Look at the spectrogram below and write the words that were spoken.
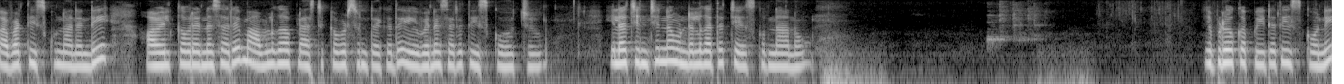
కవర్ తీసుకున్నానండి. ఆయిల్ కవర్ అయినా సరే మామూలుగా ప్లాస్టిక్ కవర్స్ ఉంటాయి కదా ఏవైనా సరే తీసుకోవచ్చు. ఇలా చిన్న చిన్న ఉండలుగా అయితే చేసుకున్నాను. ఇప్పుడు ఒక పీట తీసుకొని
